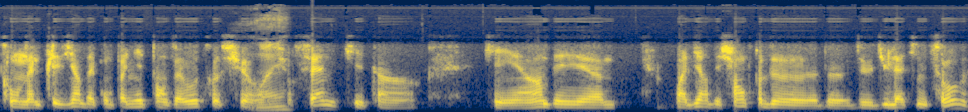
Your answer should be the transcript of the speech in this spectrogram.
qu'on a le plaisir d'accompagner de temps à autre sur, sur scène, qui est un qui est un des on va dire des chantres de, de, de du Latin Soul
